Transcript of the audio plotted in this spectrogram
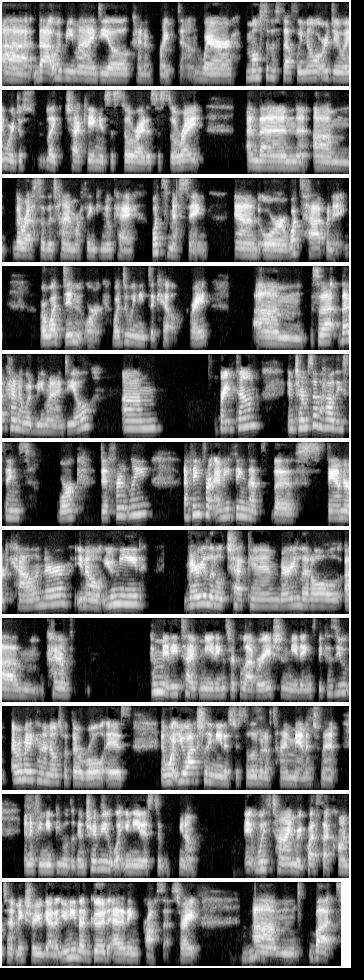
uh, that would be my ideal kind of breakdown where most of the stuff we know what we're doing. We're just like checking is this still right? Is this still right? And then um, the rest of the time we're thinking okay what's missing? And or what's happening? Or what didn't work? What do we need to kill? Right? Um, so that that kind of would be my ideal um, breakdown. In terms of how these things work differently i think for anything that's the standard calendar you know you need very little check-in, very little um, kind of committee type meetings or collaboration meetings because you everybody kind of knows what their role is and what you actually need is just a little bit of time management and if you need people to contribute what you need is to you know it, with time request that content make sure you get it you need a good editing process right mm-hmm. um, but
